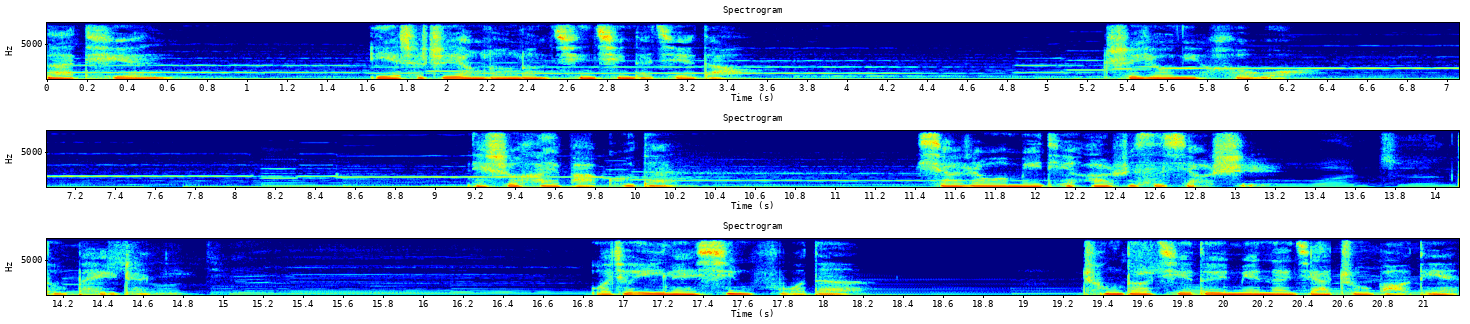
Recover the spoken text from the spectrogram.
那天也是这样冷冷清清的街道，只有你和我。你说害怕孤单，想让我每天二十四小时都陪着你。我就一脸幸福的冲到街对面那家珠宝店，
